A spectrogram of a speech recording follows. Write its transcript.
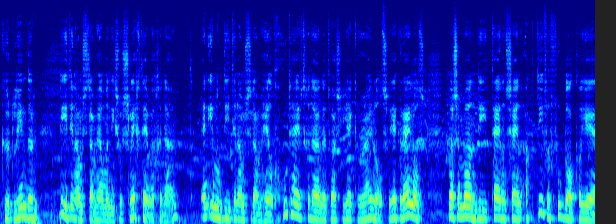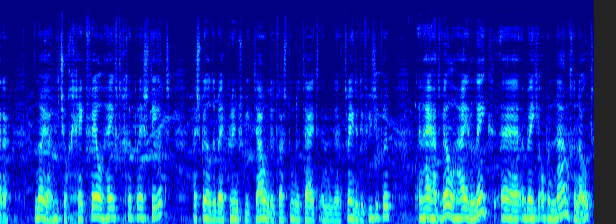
Kurt Linder, die het in Amsterdam helemaal niet zo slecht hebben gedaan. En iemand die het in Amsterdam heel goed heeft gedaan, dat was Jack Reynolds. Jack Reynolds was een man die tijdens zijn actieve voetbalcarrière, nou ja, niet zo gek veel heeft gepresteerd. Hij speelde bij Grimsby Town, dat was toen de tijd een eh, tweede divisieclub. En hij had wel, hij leek eh, een beetje op een naamgenoot.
